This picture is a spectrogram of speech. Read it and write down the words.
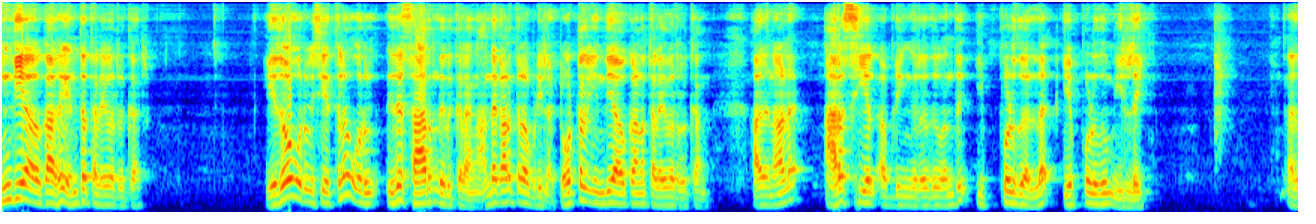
இந்தியாவுக்காக எந்த தலைவர் இருக்கார்? ஏதோ ஒரு விஷயத்தில் ஒரு இதை சார்ந்து இருக்கிறாங்க. அந்த காலத்தில் அப்படி இல்லை. டோட்டல் இந்தியாவுக்கான தலைவர் இருக்காங்க. அதனால் அரசியல் அப்படிங்கிறது வந்து இப்பொழுது அல்ல எப்பொழுதும் இல்லை. அது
